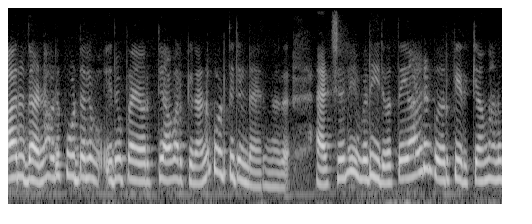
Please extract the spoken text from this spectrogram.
ആ ഒരു ഇതാണ് അവർ കൂടുതലും ഒരു പ്രയോറിറ്റി ആ വർക്കിനാണ് കൊടുത്തിട്ടുണ്ടായിരുന്നത്. ആക്ച്വലി ഇവിടെ ഇരുപത്തയ്യായിരം പേർക്ക് ഇരിക്കാമെന്നാണ്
